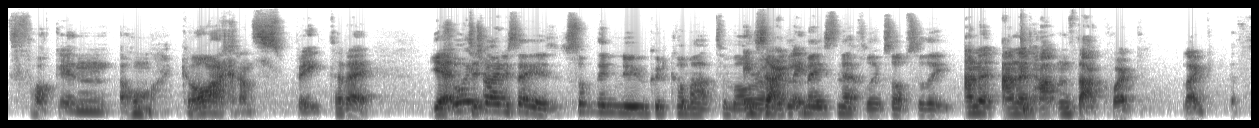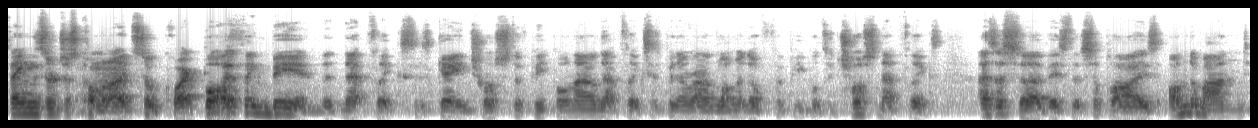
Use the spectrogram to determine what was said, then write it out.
fucking. Oh my god, I can't speak today. Yeah, so what di- you're trying to say is something new could come out tomorrow Exactly. that makes Netflix obsolete. and it, and it happens that quick. Like things are just coming out so quick. But a that- thing being that Netflix has gained trust of people now. Netflix has been around long enough for people to trust Netflix as a service that supplies on demand.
